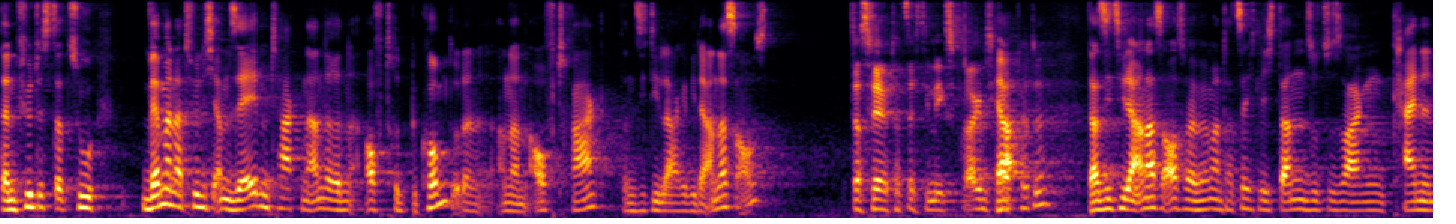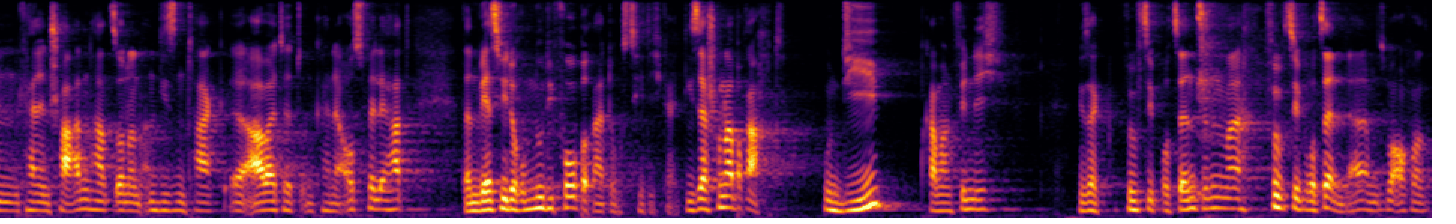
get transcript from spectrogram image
dann führt es dazu, wenn man natürlich am selben Tag einen anderen Auftritt bekommt oder einen anderen Auftrag, dann sieht die Lage wieder anders aus. Das wäre tatsächlich die nächste Frage, die ich ja. gehabt hätte. Da sieht es wieder anders aus, weil wenn man tatsächlich dann sozusagen keinen, keinen Schaden hat, sondern an diesem Tag äh, arbeitet und keine Ausfälle hat, dann wäre es wiederum nur die Vorbereitungstätigkeit. Die ist ja schon erbracht. Und die kann man, finde ich, gesagt, 50 Prozent sind mal 50 Prozent. Ja, da muss man auch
